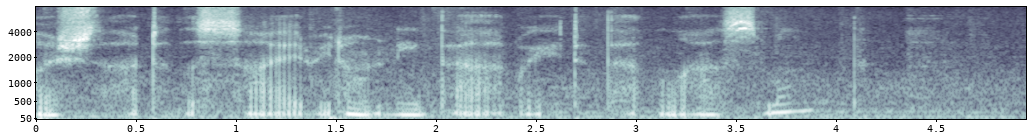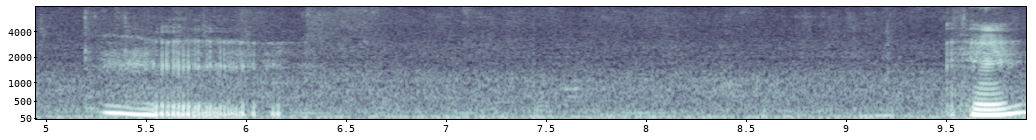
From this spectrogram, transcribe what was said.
Push that to the side. We don't need that. We did that last month. Hmm. Hmm?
